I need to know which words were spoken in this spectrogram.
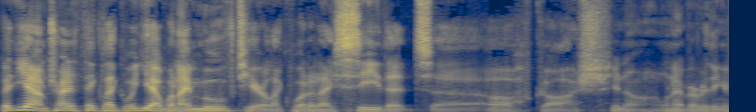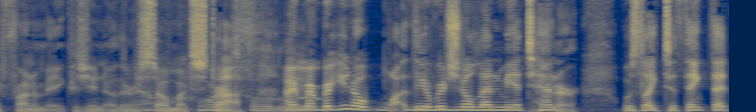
but yeah, I'm trying to think like, well, yeah, when I moved here, like, what did I see that? Uh, oh gosh, you know, I want to have everything in front of me because you know there's so much stuff. I remember, you know, the original "Lend Me a Tenor" was like to think that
